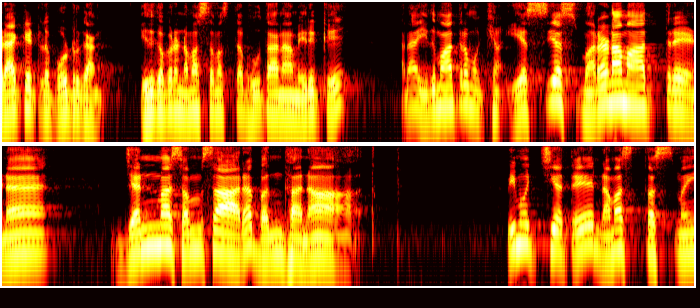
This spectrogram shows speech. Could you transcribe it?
ப்ராக்கெட்டில் போட்டிருக்காங்க. இதுக்கப்புறம் நமஸ்தமஸ்த பூதானாம் இருக்குது ஆனால் இது மாத்திரம் முக்கியம். எஸ்ய ஸ்மரண மாத்திரேன ஜன்ம சம்சார பந்தனாத். விமுச்சியத்தே நமஸ்தஸ்மை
